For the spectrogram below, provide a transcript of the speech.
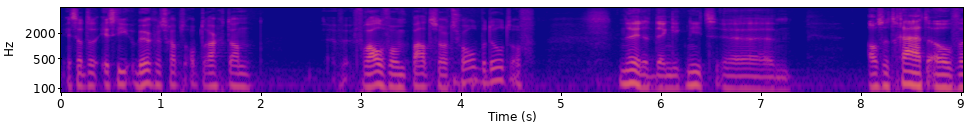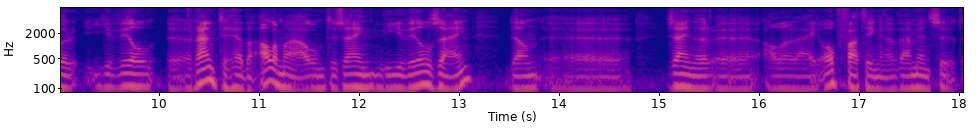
Is, dat, is die burgerschapsopdracht dan vooral voor een bepaald soort school bedoeld? Of? Nee, dat denk ik niet. Uh, als het gaat over je wil uh, ruimte hebben allemaal om te zijn wie je wil zijn, dan zijn er allerlei opvattingen waar mensen het,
